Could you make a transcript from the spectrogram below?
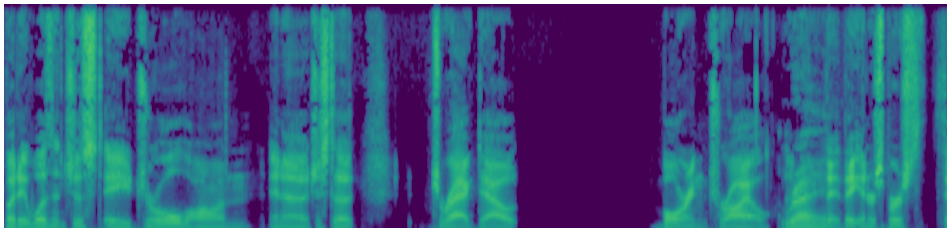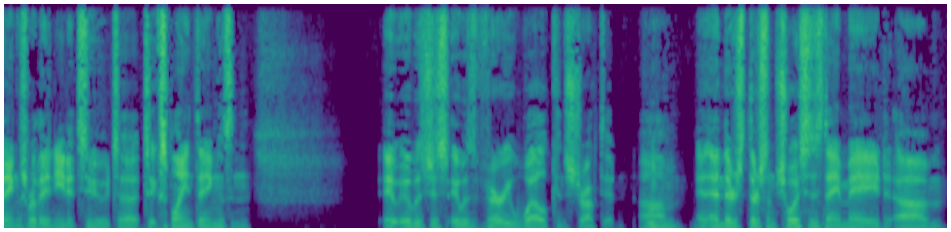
but it wasn't just a droll on and a just a dragged out boring trial I mean, Right. they, they interspersed things where they needed to to to explain things and it, it was just it was very well constructed um and, and there's there's some choices they made um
